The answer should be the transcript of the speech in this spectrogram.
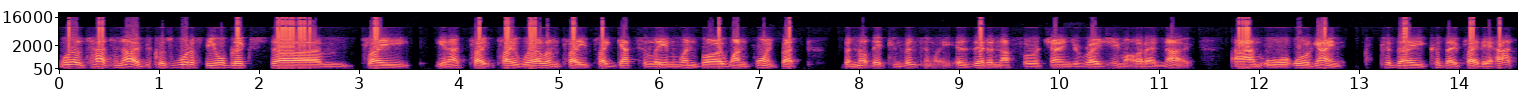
Well, it's hard to know because what if the All Blacks um, play, you know, play play well and play play gutsily and win by one point, but but not that convincingly? Is that enough for a change of regime? I don't know. Um, or or again, could they could they play their hearts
